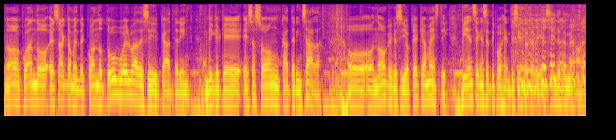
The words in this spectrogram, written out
No, cuando, exactamente, cuando tú vuelvas a decir, Catherine, dije que esas son caterinzadas, o, o no, que, que si yo qué, que amesti, piensa en ese tipo de gente y siéntete bien. Siéntete mejor.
